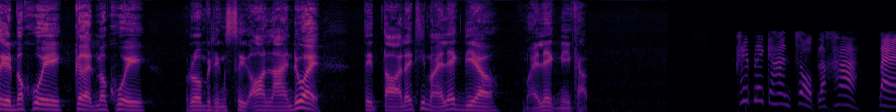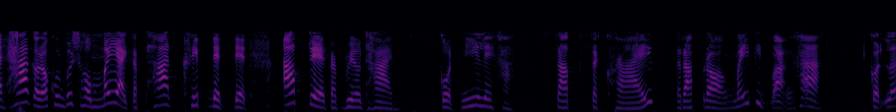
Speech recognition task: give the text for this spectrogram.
ตื่นมาคุย เกิดมาคุย รวมไปถึงสื่อออนไลน์ด้วย ติดต่อได้ที่หมายเลขเดียว หมายเลขนี้ครับ คลิปรายการจบแล้วค่ะ แต่ถ้าเกิดว่าคุณผู้ชมไม่อยากจะพลาดคลิปเด็ด ๆ อัปเดตแบบเรียลไทม์กดนี่เลยค่ะ subscribe รับรองไม่ผิดหวังค่ะ กดเล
